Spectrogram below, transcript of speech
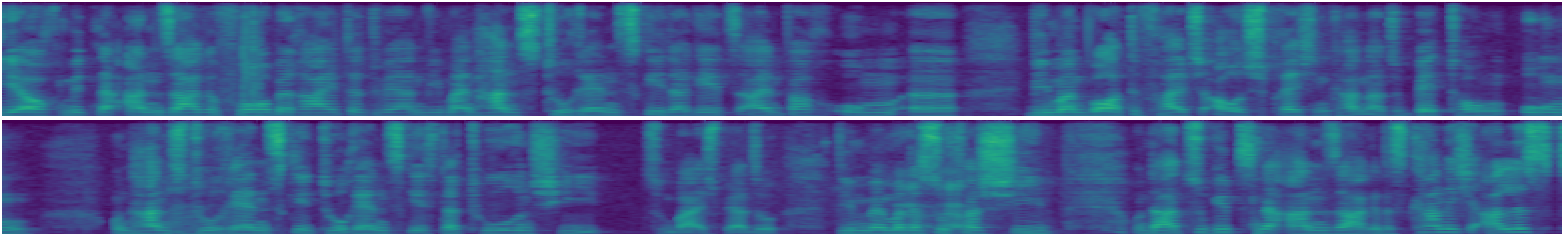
die auch mit einer Ansage vorbereitet werden, wie mein Hans Turensky. Da geht es einfach um, äh, wie man Worte falsch aussprechen kann. Also Beton, Ung. Und Hans Turensky, Turensky ist der Tourenski zum Beispiel. Also wie, wenn man das so ja. verschiebt. Und dazu gibt es eine Ansage. Das kann ich alles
